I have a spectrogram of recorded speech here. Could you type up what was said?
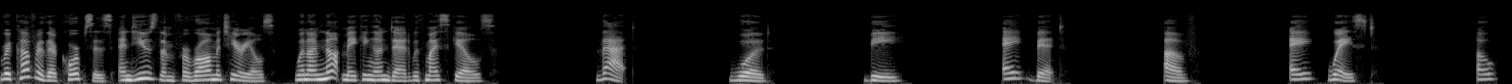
Recover their corpses and use them for raw materials, when I'm not making undead with my skills. That would be a bit of a waste. Oh.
